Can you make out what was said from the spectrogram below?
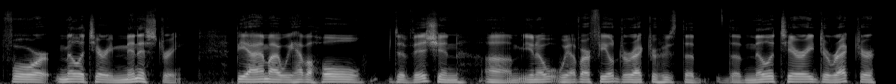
for military ministry. BIMI, we have a whole division. Um, you know, we have our field director who's the, the military director.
